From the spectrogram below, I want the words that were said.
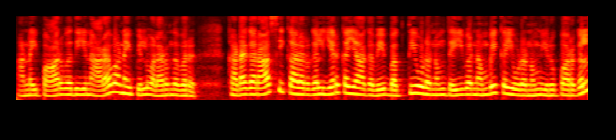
அன்னை பார்வதியின் அரவணைப்பில் வளர்ந்தவர். கடகராசிக்காரர்கள் இயற்கையாகவே பக்தியுடனும் தெய்வ நம்பிக்கையுடனும் இருப்பார்கள்.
